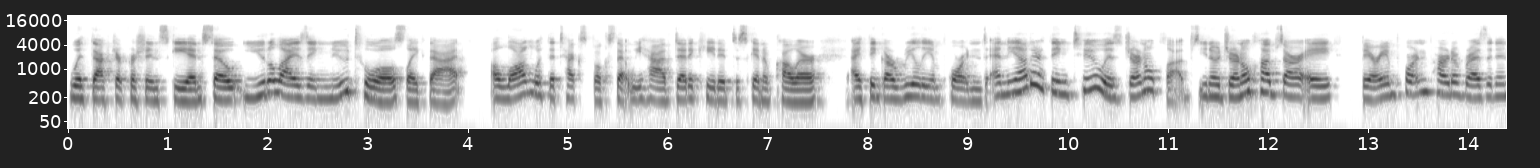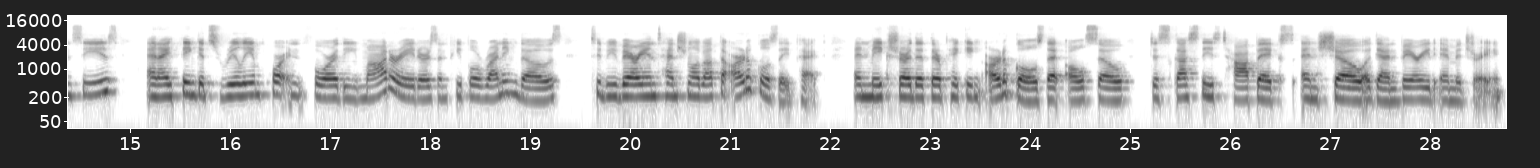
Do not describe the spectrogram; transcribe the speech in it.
with Dr. Krasinski. And so utilizing new tools like that along with the textbooks that we have dedicated to skin of color, I think are really important. And the other thing too is journal clubs. You know, journal clubs are a very important part of residencies. And I think it's really important for the moderators and people running those to be very intentional about the articles they pick and make sure that they're picking articles that also discuss these topics and show, again, varied imagery.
